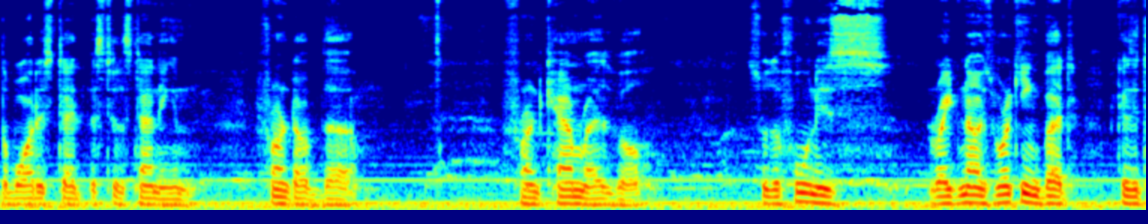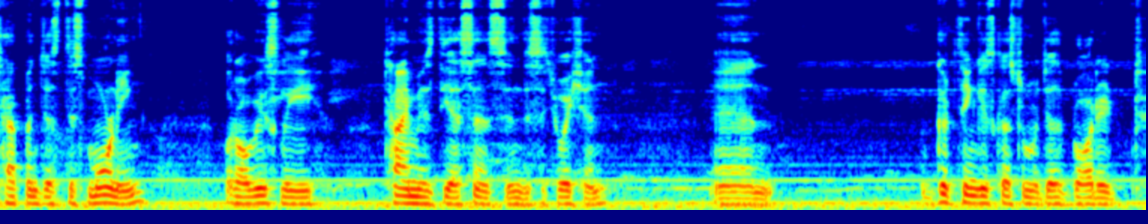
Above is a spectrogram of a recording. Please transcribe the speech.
the water is still standing in front of the front camera as well. So the phone is right now is working but because it happened just this morning but obviously time is the essence in this situation. And good thing is customer just brought it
